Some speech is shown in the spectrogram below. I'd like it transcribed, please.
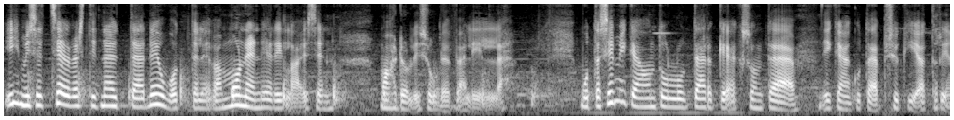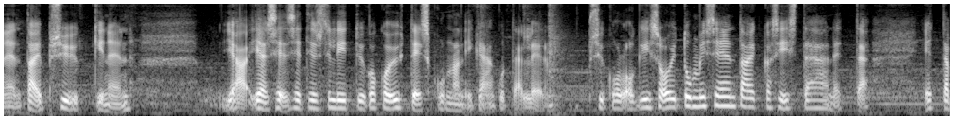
ihmiset selvästi näyttää neuvottelevan monen erilaisen mahdollisuuden välillä. Mutta se, mikä on tullut tärkeäksi, on tämä ikään kuin tämä psykiatrinen tai psyykkinen. Ja, ja se, se tietysti liittyy koko yhteiskunnan ikään kuin tälleen psykologisoitumiseen, taikka siis tähän, että, että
